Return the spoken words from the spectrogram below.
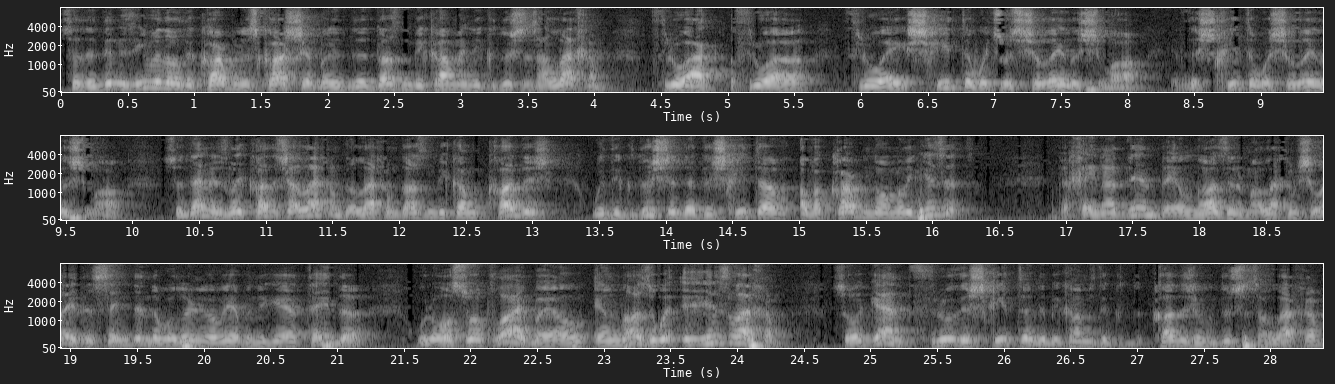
so the din is, even though the carbon is kosher, but it, it doesn't become any kedushas halechem through a, through a, through a shchita which was shalei l'shma, if the shchita was shalei l'shma, so then it's like kaddish halechem, the lechem doesn't become kaddish with the kedusha that the shchita of, of a carbon normally gives it. V'chein adin, be'el nazir malechem shalei, the same din that we're learning over here, b'negei teida, would also apply by El, El Nazir with his lechem. So again, through the shchita, there becomes the kaddish of kedushas halechem,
